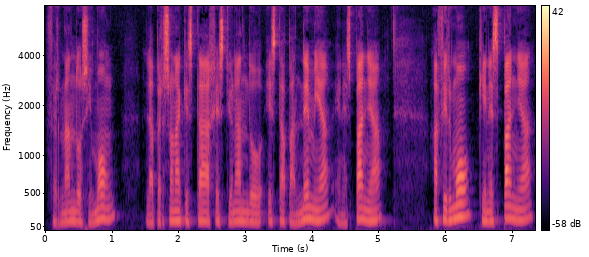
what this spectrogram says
Fernando Simón, la persona que está gestionando esta pandemia en España, afirmó que en España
